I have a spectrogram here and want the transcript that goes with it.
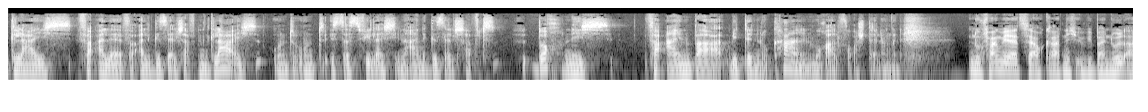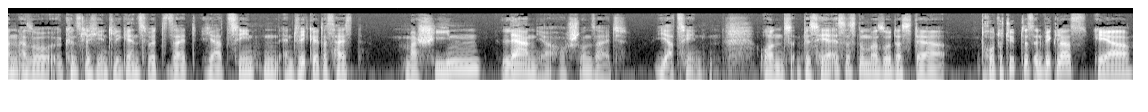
gleich für alle, für alle Gesellschaften gleich und, und ist das vielleicht in einer Gesellschaft doch nicht vereinbar mit den lokalen Moralvorstellungen. Nun fangen wir jetzt ja auch gerade nicht irgendwie bei Null an. Also künstliche Intelligenz wird seit Jahrzehnten entwickelt. Das heißt, Maschinen lernen ja auch schon seit Jahrzehnten. Und bisher ist es nun mal so, dass der Prototyp des Entwicklers, er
